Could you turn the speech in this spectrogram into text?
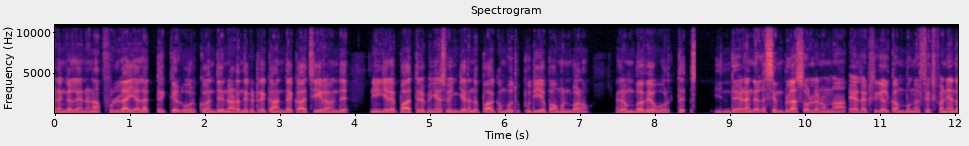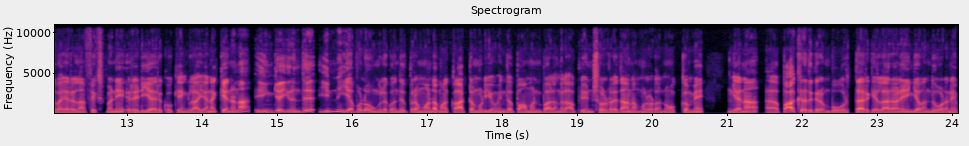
இடங்கள்ல என்னென்னா ஃபுல்லாக எலக்ட்ரிக்கல் ஒர்க் வந்து நடந்துக்கிட்டு இருக்குது அந்த காட்சிகளை வந்து நீங்களே பார்த்துருப்பீங்க. ஸோ இங்கேருந்து பார்க்கும்போது புதிய பாம்பன் பாலம் ரொம்பவே ஒர்த்து இந்த இடங்களில் சிம்பிளாக சொல்லணும்னா எலக்ட்ரிக்கல் கம்பங்கள் ஃபிக்ஸ் பண்ணி அந்த வயரெல்லாம் ஃபிக்ஸ் பண்ணி ரெடியாக இருக்குது ஓகேங்களா எனக்கு என்னென்னா இங்கே இருந்து இன்னும் எவ்வளோ உங்களுக்கு வந்து பிரமாண்டமாக காட்ட முடியும் இந்த பாம்பன் பாலங்கள் அப்படின்னு சொல்கிறது தான் நம்மளோட நோக்கமே. ஏன்னா பார்க்குறதுக்கு ரொம்ப ஒர்த்தாக இருக்குது எல்லாராலையும் இங்கே வந்து உடனே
